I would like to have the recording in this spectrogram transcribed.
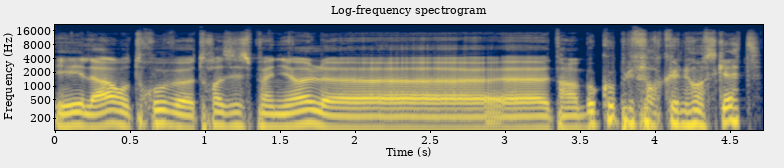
Et là, on trouve euh, trois Espagnols, euh, beaucoup plus forts que nous en skate,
